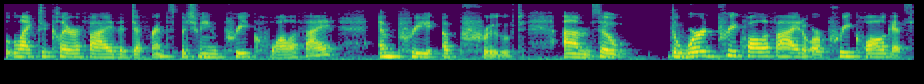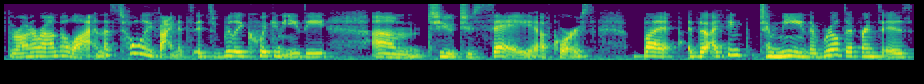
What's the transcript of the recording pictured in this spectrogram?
like to clarify the difference between pre qualified and pre approved. Um, so, the word pre-qualified or pre-qual gets thrown around a lot, and that's totally fine. It's it's really quick and easy um, to to say, of course. But the, I think to me the real difference is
